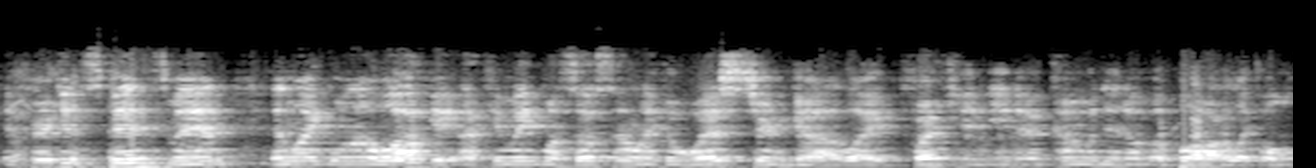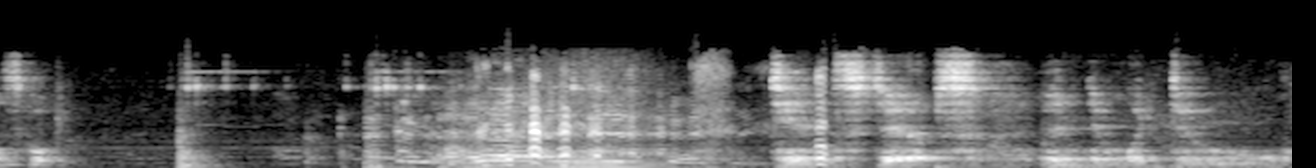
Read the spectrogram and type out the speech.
It freaking spins, man. And like when I walk it, I can make myself sound like a Western guy, like fucking, you know, coming in a, a bar, like old school. Steps, and then we do.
